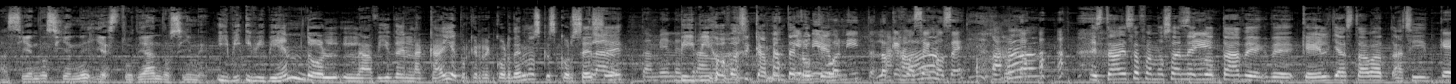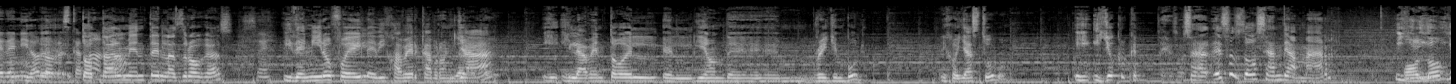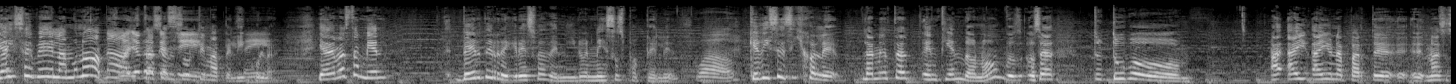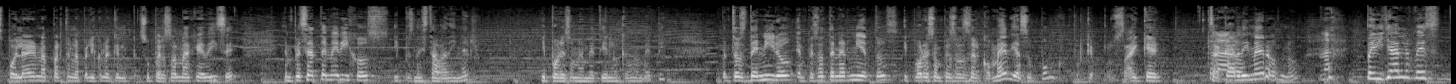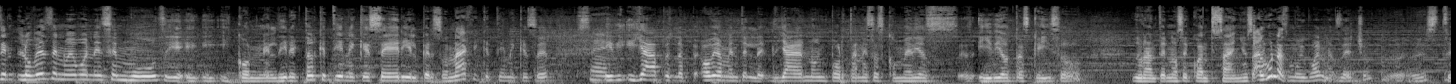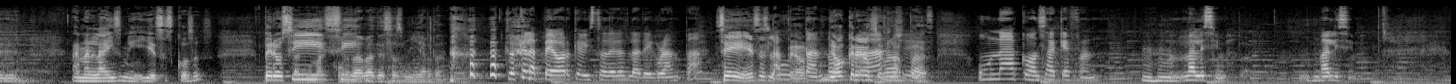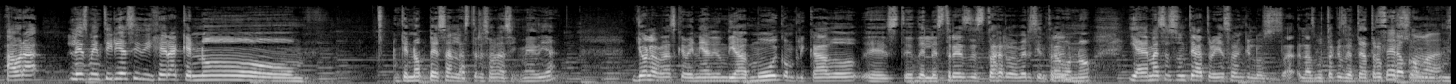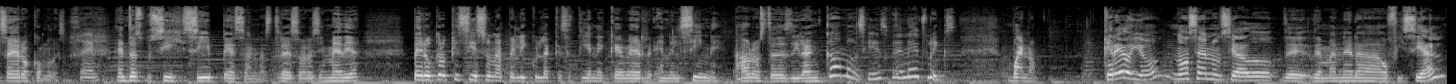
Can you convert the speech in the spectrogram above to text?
haciendo cine y estudiando cine. y, vi- y viviendo la vida en la calle, porque recordemos que Scorsese Claro, también le vivió básicamente lo que bonito, lo que José José. Ajá. Está esa famosa Sí. anécdota de, de que él ya estaba así Que De Niro lo eh, rescató, totalmente en las drogas Sí. y De Niro fue y le dijo, "A ver, cabrón, ya." Y, y le aventó el, el guion de um, Raging Bull. Dijo, "Ya estuvo." Y, y yo creo que, o sea, esos dos se han de amar. Y, ¿O y- no? y ahí se ve el amor. No, pues, No, yo creo que en su última película. Y además también ver de regreso a De Niro en esos papeles. Wow. Que dices, híjole, la neta entiendo, ¿no? Pues, o sea, tu- tuvo. Hay, hay una parte, eh, eh, no es spoiler, hay una parte en la película que el- su personaje dice: Empecé a tener hijos y pues necesitaba dinero. Y por eso me metí en lo que me metí. Entonces De Niro empezó a tener nietos y por eso empezó a hacer comedia, supongo. Porque pues hay que sacar Claro. dinero, ¿no? Pero ya lo ves, de, lo ves de nuevo en ese mood y, y- y con el director que tiene que ser y el personaje que tiene que ser. Sí. Y, y ya, pues la- obviamente le- ya no importan esas comedias idiotas que hizo durante no sé cuántos años. Algunas muy buenas, de hecho. Este, Analyze Me y esas cosas. Pero sí, me sí. acordaba de esas mierdas. Creo que la peor que he visto de él es la de Grandpa. Sí, esa es la Puta, peor. no Yo creo que es peor. Una con Zac Efron. Malísima. Malísima. Ahora, les mentiría si dijera que no. que no pesan las tres horas y media. Yo la verdad es que venía de un día muy complicado, este, del estrés de estar a ver si entraba o no. Y además es un teatro, ya saben que los, las butacas de teatro Cero pues, son cómodas. cero cómodas. Sí. Entonces, pues sí, sí pesan las tres horas y media. Pero creo que sí es una película que se tiene que ver en el cine. Ahora ustedes dirán, ¿cómo? Si es de Netflix. Bueno, creo yo, no se ha anunciado de, de manera oficial,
